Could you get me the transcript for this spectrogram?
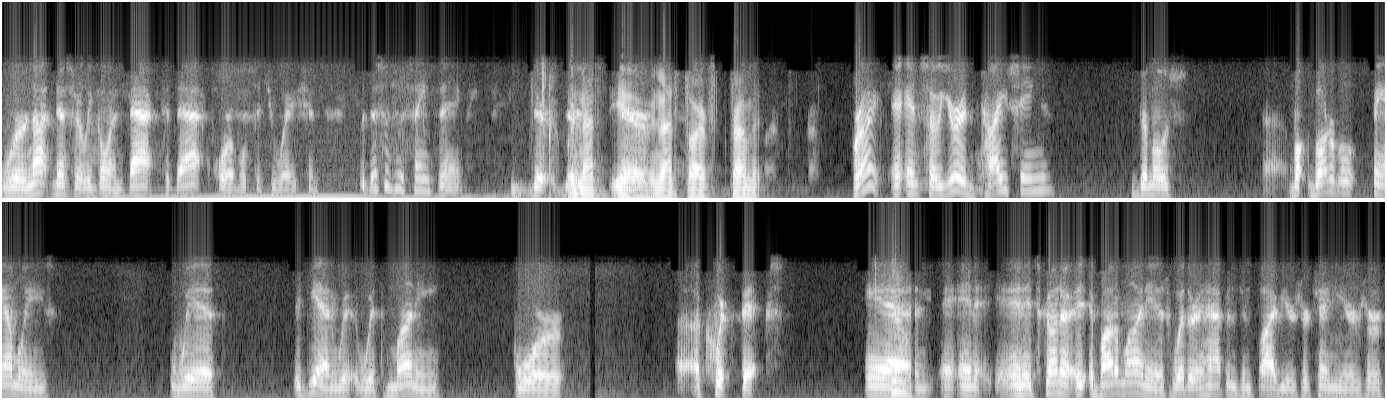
we're not necessarily going back to that horrible situation, but this is the same thing. They're, We're they're- not, yeah, we're not far from it. Right. And, and so you're enticing the most uh, vulnerable families with, again, with, with money for a quick fix. And and and it's gonna. It, bottom line is whether it happens in five years or ten years or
